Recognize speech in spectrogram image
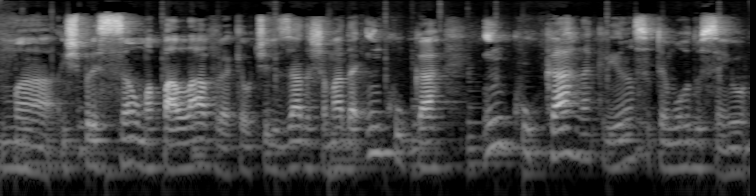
uma expressão, uma palavra que é utilizada chamada inculcar, inculcar na criança o temor do Senhor.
